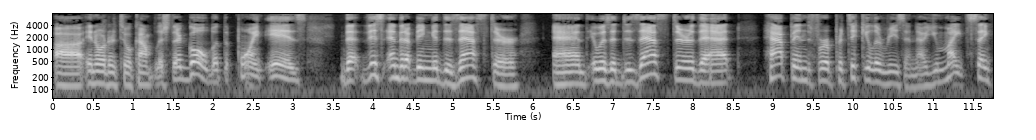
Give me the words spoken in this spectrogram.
uh, in order to accomplish their goal. But the point is that this ended up being a disaster, and it was a disaster that happened for a particular reason. Now, you might say,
